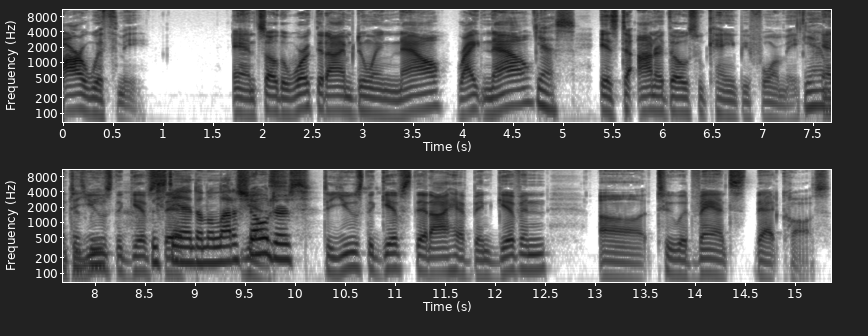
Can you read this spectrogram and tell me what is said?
are with me. And so the work that I'm doing now, right now, yes, is to honor those who came before me. Yeah, and to use we, the gifts we stand that, on a lot of shoulders. Yes, to use the gifts that I have been given uh, to advance that cause.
